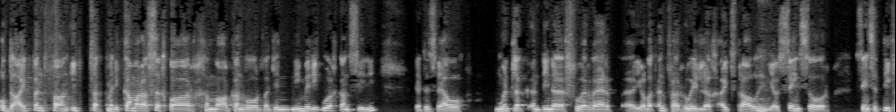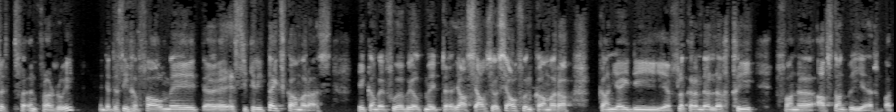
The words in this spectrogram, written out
op daai punt van iets wat met die kamera sigbaar gemaak kan word wat jy nie met die oog kan sien nie. Dit is wel moontlik indien 'n voorwerp uh, heelwat infrarooi lig uitstraal hmm. en jou sensor sensitief is vir infrarooi en dit is die hmm. geval met uh, sekuriteitskameras. Jy kan byvoorbeeld met uh, ja selfs jou selfoonkamera kan jy die uh, flikkerende liggie van 'n uh, afstand beheer wat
